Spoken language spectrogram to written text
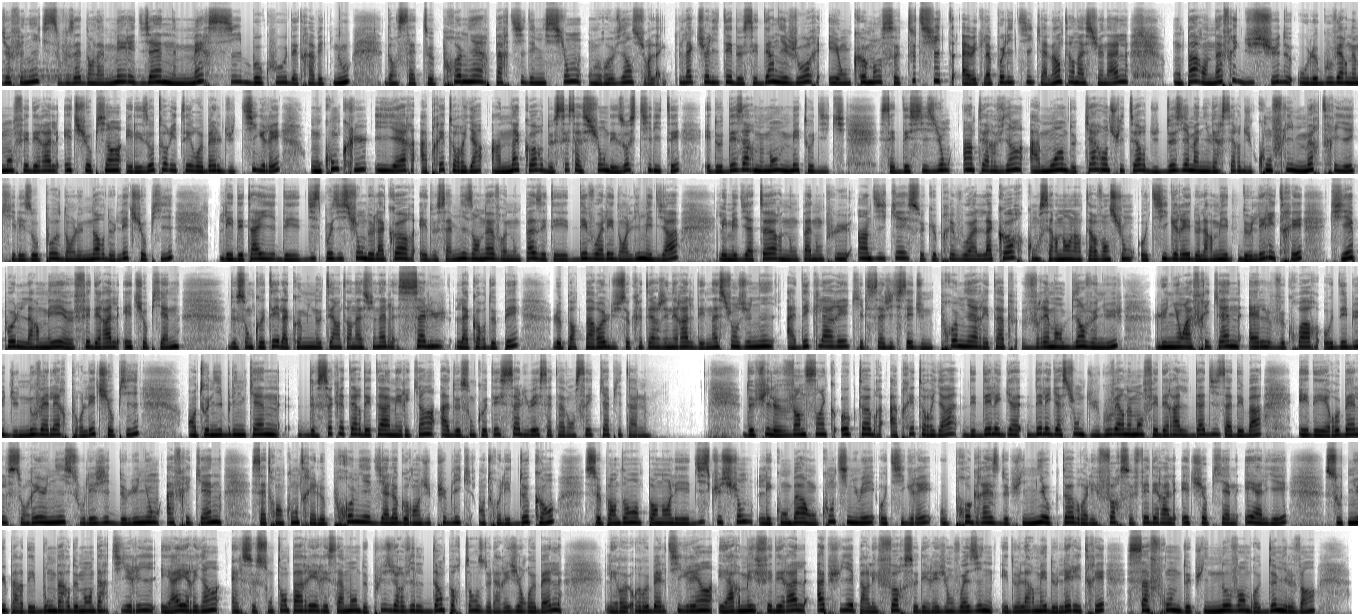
sur Radio Phoenix, vous êtes dans la Méridienne. Merci beaucoup d'être avec nous. Dans cette première partie d'émission, on revient sur l'actualité de ces derniers jours et on commence tout de suite avec la politique à l'international. On part en Afrique du Sud où le gouvernement fédéral éthiopien et les autorités rebelles du Tigré ont conclu hier à Pretoria un accord de cessation des hostilités et de désarmement méthodique. Cette décision intervient à moins de 48 heures du deuxième anniversaire du conflit meurtrier qui les oppose dans le nord de l'Éthiopie. Les détails des dispositions de l'accord et de sa mise en œuvre n'ont pas été dévoilés dans l'immédiat. Les médiateurs n'ont pas non plus indiqué ce que prévoit l'accord concernant l'intervention au Tigré de l'armée de l'Érythrée, qui épaule l'armée euh, fédérale éthiopienne. De son côté, la communauté internationale salue l'accord de paix. Le porte-parole du secrétaire général des Nations Unies a déclaré qu'il s'agissait d'une première étape vraiment bienvenue. L'Union africaine, elle, veut croire au début d'une nouvelle ère pour l'Éthiopie. Anthony Blinken, secrétaire d'État américain, a de son côté salué cette avancée capitale. Depuis le 25 octobre à Pretoria, des délégations du gouvernement fédéral d'Addis Abeba et des rebelles sont réunis sous l'égide de l'Union africaine. Cette rencontre est le premier dialogue rendu public entre les deux camps. Cependant, pendant les discussions, les combats ont continué au Tigré où progressent depuis mi-octobre les forces fédérales éthiopiennes et alliées. Soutenues par des bombardements d'artillerie et aériens, elles se sont emparées récemment de plus plusieurs villes d'importance de la région rebelle. Les rebelles tigréens et armées fédérales, appuyées par les forces des régions voisines et de l'armée de l'Érythrée, s'affrontent depuis novembre 2020.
